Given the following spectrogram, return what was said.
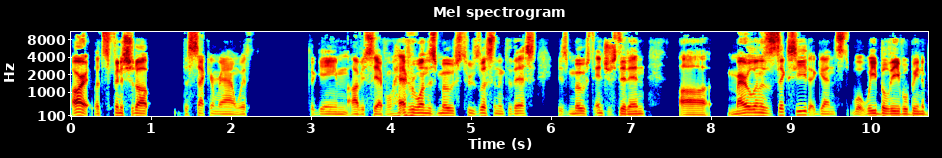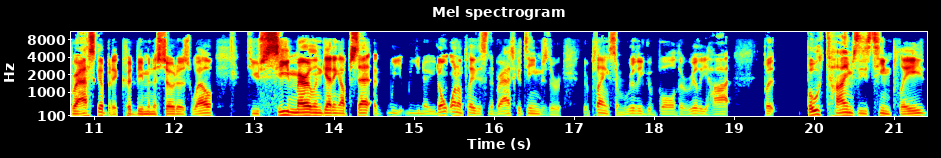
All right, let's finish it up the second round with the game obviously everyone everyone is most who's listening to this is most interested in uh Maryland is a six seed against what we believe will be Nebraska, but it could be Minnesota as well. Do you see Maryland getting upset? Uh, we, you know, you don't want to play this Nebraska team because they're they're playing some really good ball. They're really hot, but both times these team played,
